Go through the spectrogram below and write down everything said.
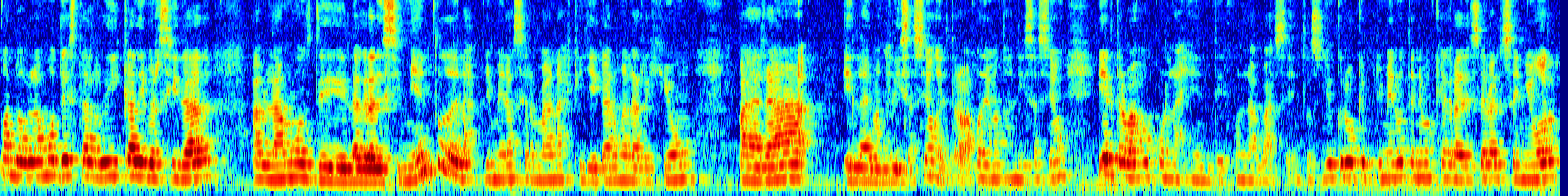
cuando hablamos de esta rica diversidad, hablamos del agradecimiento de las primeras hermanas que llegaron a la región para la evangelización, el trabajo de evangelización y el trabajo con la gente, con la base. Entonces yo creo que primero tenemos que agradecer al Señor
